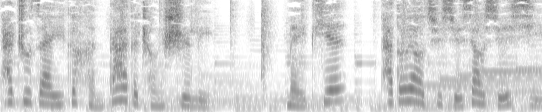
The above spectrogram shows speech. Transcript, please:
他住在一个很大的城市里。每天他都要去学校学习，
